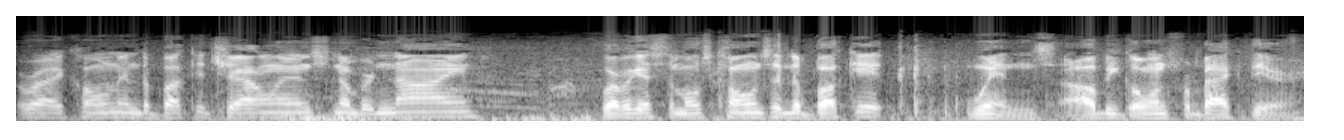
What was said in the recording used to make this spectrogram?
All right, cone in the bucket challenge. Number nine. Whoever gets the most cones in the bucket wins. I'll be going from back there.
